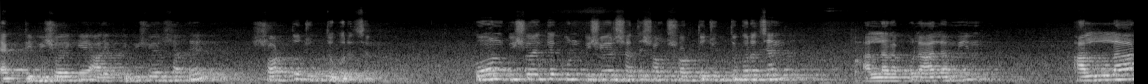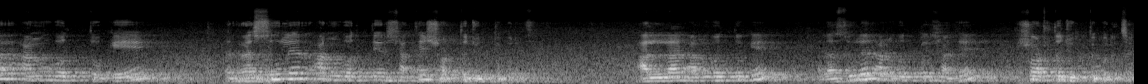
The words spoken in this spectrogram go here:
একটি বিষয়কে আরেকটি বিষয়ের সাথে শর্ত যুক্ত করেছেন। কোন বিষয়কে কোন বিষয়ের সাথে শর্ত যুক্ত করেছেন? আল্লাহ রাব্বুল আলামিন আল্লাহর আনুগত্যকে রাসূলের আনুগত্যের সাথে শর্ত যুক্ত করেছেন। আল্লাহর আনুগত্যকে রাসূলের আনুগত্যের সাথে শর্ত যুক্ত করেছেন।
